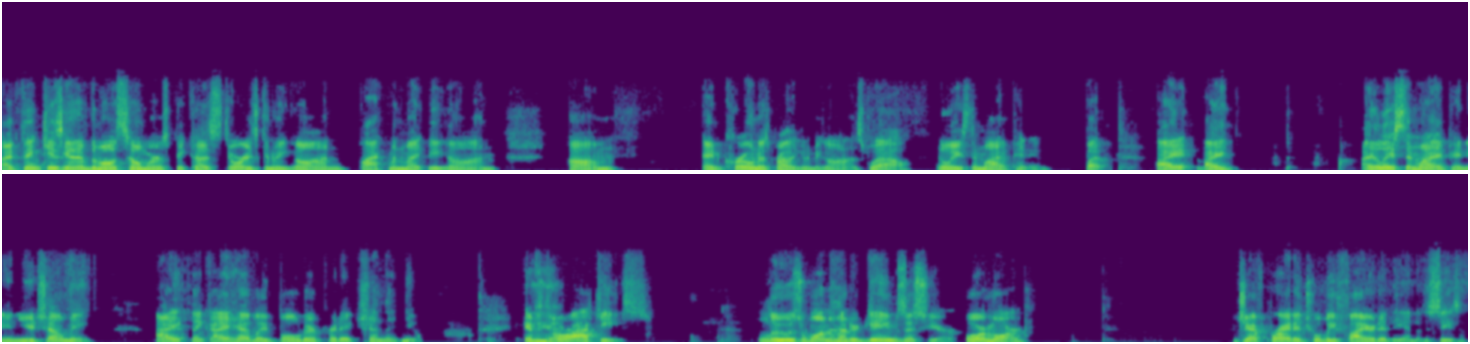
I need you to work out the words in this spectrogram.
I think he's gonna have the most homers because Story's gonna be gone, Blackmon might be gone, um, and is probably gonna be gone as well, at least in my opinion. But I I at least in my opinion, you tell me. I think I have a bolder prediction than you. If the Rockies lose 100 games this year or more, Jeff Bridich will be fired at the end of the season.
